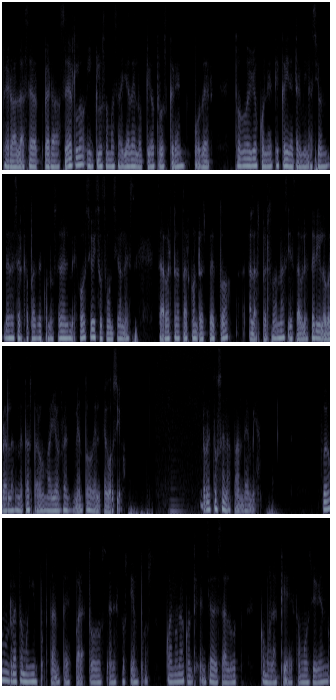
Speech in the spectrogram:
pero al hacer, pero hacerlo incluso más allá de lo que otros creen poder. Todo ello con ética y determinación. Debe ser capaz de conocer el negocio y sus funciones, saber tratar con respeto a las personas y establecer y lograr las metas para un mayor rendimiento del negocio. Retos en la pandemia. Fue un reto muy importante para todos en estos tiempos, cuando una contingencia de salud como la que estamos viviendo.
